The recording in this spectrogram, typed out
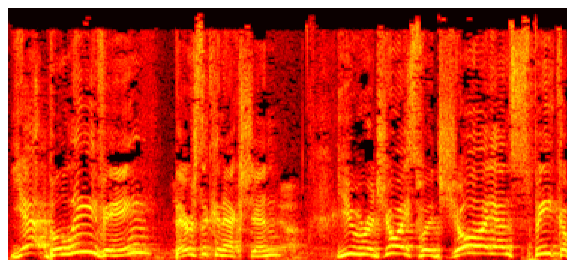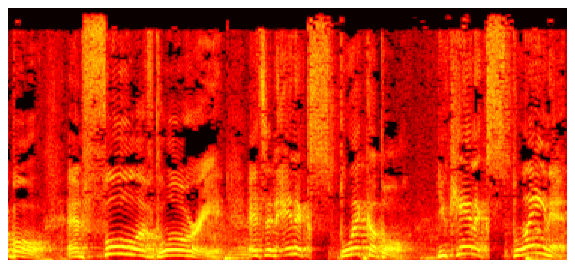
Yet believing, there's the connection, you rejoice with joy unspeakable and full of glory. It's an inexplicable. You can't explain it.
